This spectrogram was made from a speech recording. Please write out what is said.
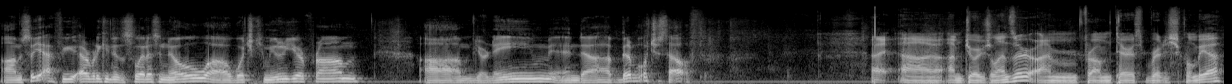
Um, so yeah, if you, everybody can just let us know uh, which community you're from, um, your name, and uh, a bit about yourself. Hi, uh, I'm George Lenzer. I'm from Terrace, British Columbia.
